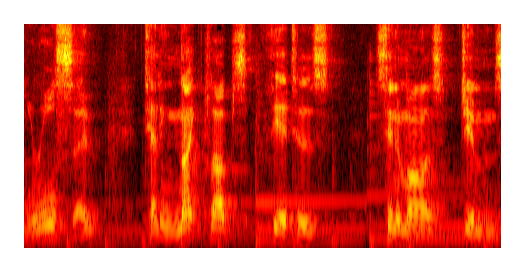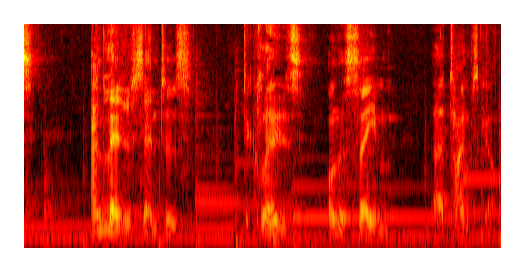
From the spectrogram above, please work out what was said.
We're also telling nightclubs, theatres, cinemas, gyms, and leisure centres to close on the same uh, timescale.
